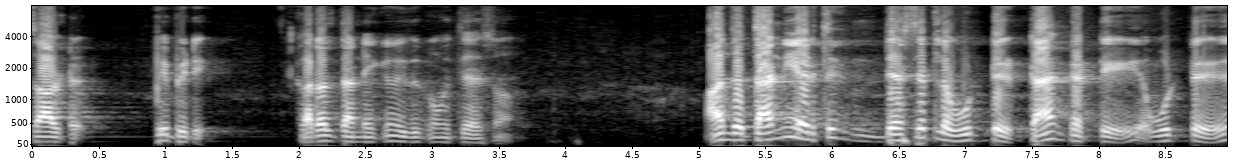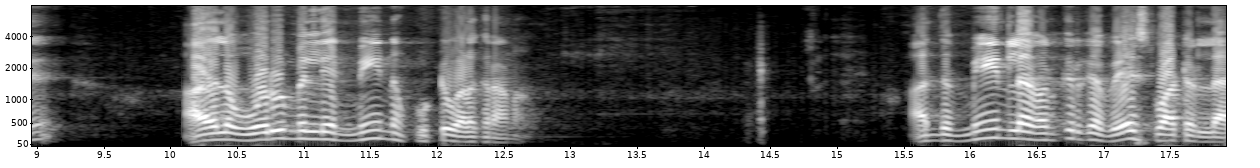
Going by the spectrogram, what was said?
சால்ட்டு பிபிடி கடல் தண்ணிக்கும் இதுக்கும் வித்தியாசம். அந்த தண்ணி எடுத்து டெசர்ட்டில் விட்டு டேங்க் கட்டி விட்டு அதில் ஒரு மில்லியன் மீன் விட்டு வளர்க்குறானாம் அந்த மீனில் வந்து இருக்க வேஸ்ட் வாட்டரில்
